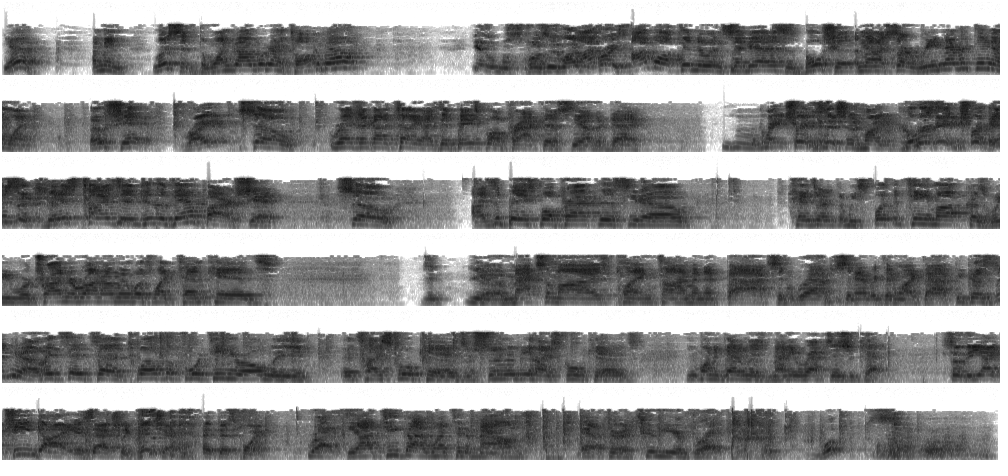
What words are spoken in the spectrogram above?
Yeah. I mean, listen, the one guy we're going to talk about, yeah, was supposedly alive I, Christ. I walked into it and said, yeah, this is bullshit. And then I started reading everything and went, oh shit. right? So, Reg, I got to tell you, I did baseball practice the other day. Mm-hmm. Great transition, Mike. Well, Great listen, transition. this ties into the vampire shit. So, I was at baseball practice, you know, kids are, we split the team up because we were trying to run only with like 10 kids. To, you know, maximize playing time and at bats and reps and everything like that because, you know, it's, it's a 12 to 14 year old league. It's high school kids or soon to be high school kids. You want to get them as many reps as you can. So the IT guy is actually pitching at this point. Right. The IT guy went to the mound after a two year break. Whoops.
